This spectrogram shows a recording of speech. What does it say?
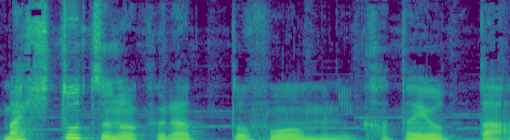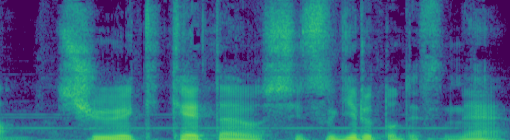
まあ一つのプラットフォームに偏った収益形態をしすぎるとですね、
